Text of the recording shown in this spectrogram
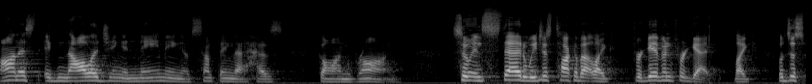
honest acknowledging and naming of something that has gone wrong. So instead, we just talk about like forgive and forget. Like we'll just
